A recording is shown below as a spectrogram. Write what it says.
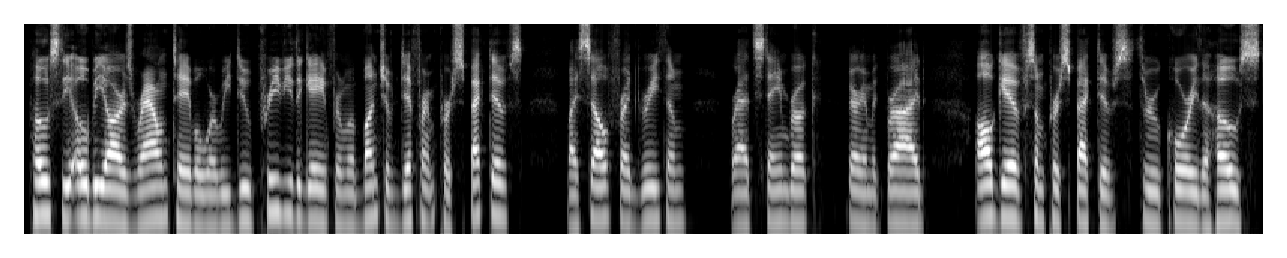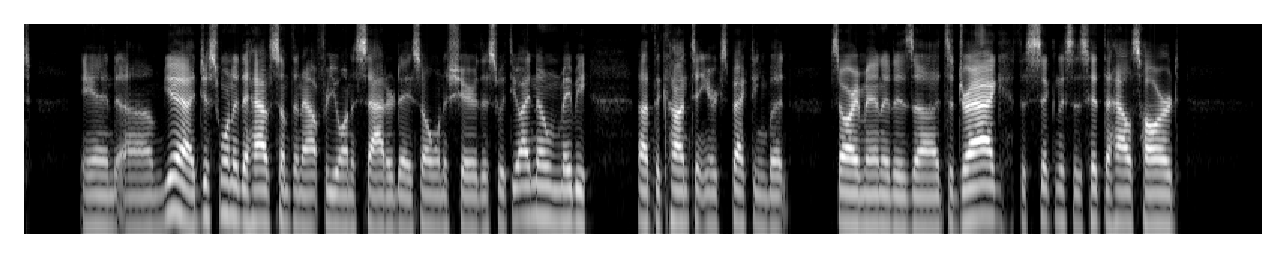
post the OBR's roundtable where we do preview the game from a bunch of different perspectives. Myself, Fred Greetham, Brad Stainbrook, Barry McBride, all give some perspectives through Corey, the host and um, yeah, I just wanted to have something out for you on a Saturday, so I want to share this with you. I know maybe not the content you're expecting, but sorry, man, it is uh, it's a drag. The sickness has hit the house hard.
